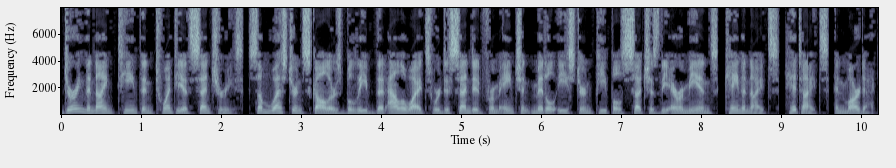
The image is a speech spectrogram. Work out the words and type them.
During the 19th and 20th centuries, some Western scholars believed that Alawites were descended from ancient Middle Eastern peoples such as the Arameans, Canaanites, Hittites, and Mardet.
